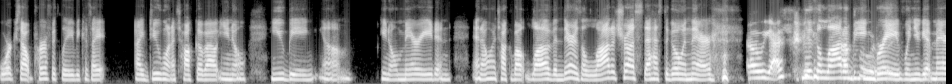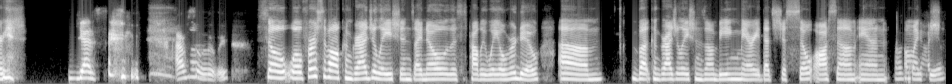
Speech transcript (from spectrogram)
works out perfectly because I I do want to talk about, you know, you being, um, you know, married and and I want to talk about love and there is a lot of trust that has to go in there. Oh yes. There's a lot of being brave when you get married. Yes. Absolutely. So, well, first of all, congratulations. I know this is probably way overdue. Um, but congratulations on being married. That's just so awesome and oh, oh my gosh, you.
